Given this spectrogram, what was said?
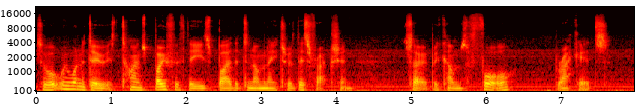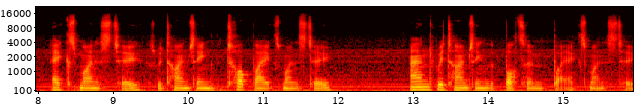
So what we want to do is times both of these by the denominator of this fraction. So it becomes 4 brackets x minus 2, because we're timesing the top by x minus 2, and we're timesing the bottom by x minus 2,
